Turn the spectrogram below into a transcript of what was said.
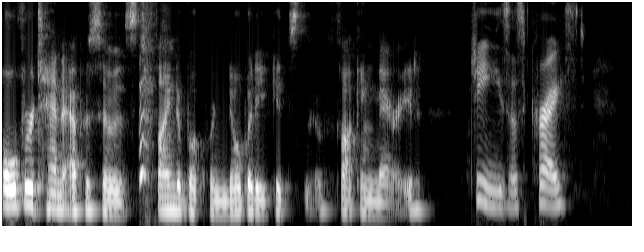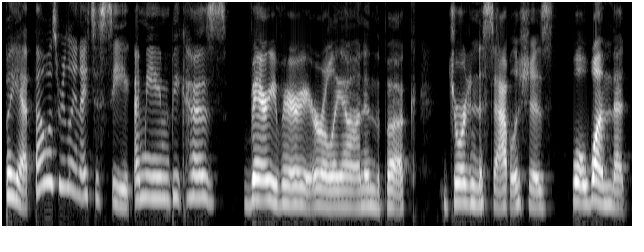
over 10 episodes to find a book where nobody gets fucking married. Jesus Christ. But yeah, that was really nice to see. I mean, because very, very early on in the book, Jordan establishes, well, one, that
